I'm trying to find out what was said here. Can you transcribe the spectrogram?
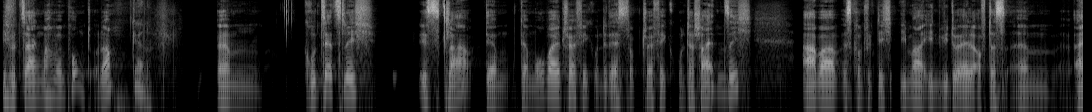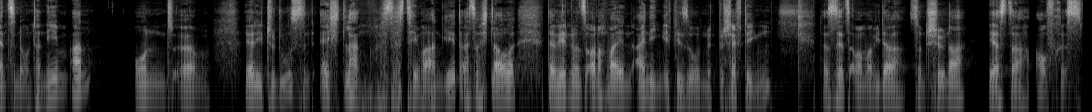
ich würde sagen, machen wir einen Punkt, oder? Gerne. Ähm, grundsätzlich ist klar, der, der Mobile Traffic und der Desktop Traffic unterscheiden sich, aber es kommt wirklich immer individuell auf das ähm, einzelne Unternehmen an Und ähm, ja, die To-Dos sind echt lang, was das Thema angeht. Also ich glaube, da werden wir uns auch noch mal in einigen Episoden mit beschäftigen. Das ist jetzt aber mal wieder so ein schöner erster Aufriss.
